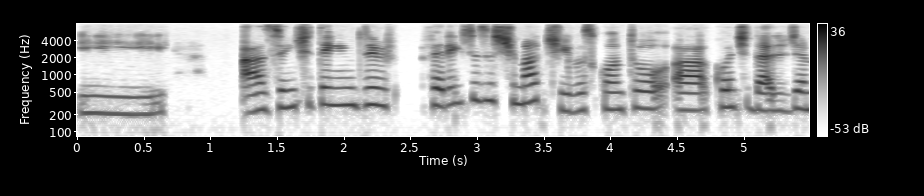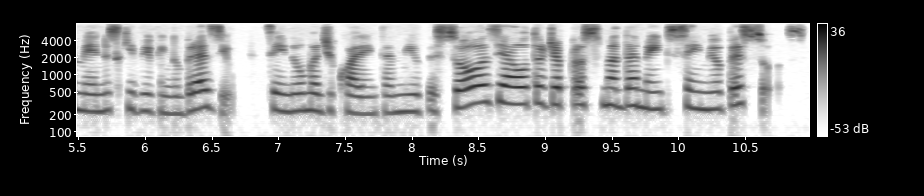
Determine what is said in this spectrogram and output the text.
E a gente tem diferentes estimativas quanto à quantidade de armênios que vivem no Brasil, sendo uma de 40 mil pessoas e a outra de aproximadamente 100 mil pessoas.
